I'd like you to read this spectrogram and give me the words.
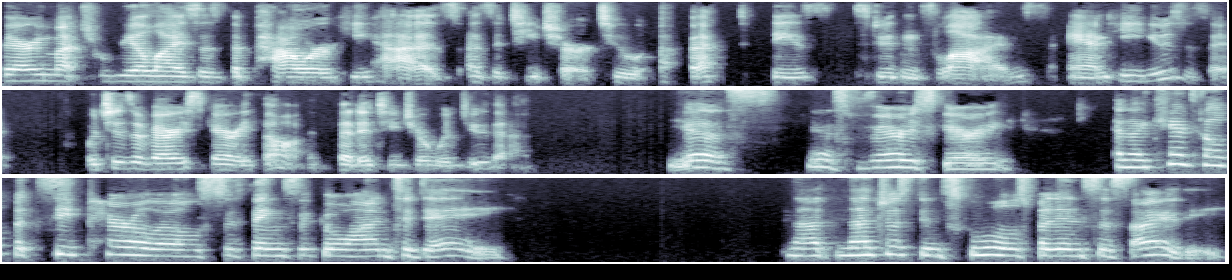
very much realizes the power he has as a teacher to affect these students' lives, and he uses it, which is a very scary thought that a teacher would do that. Yes, yes, very scary. And I can't help but see parallels to things that go on today not not just in schools but in society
